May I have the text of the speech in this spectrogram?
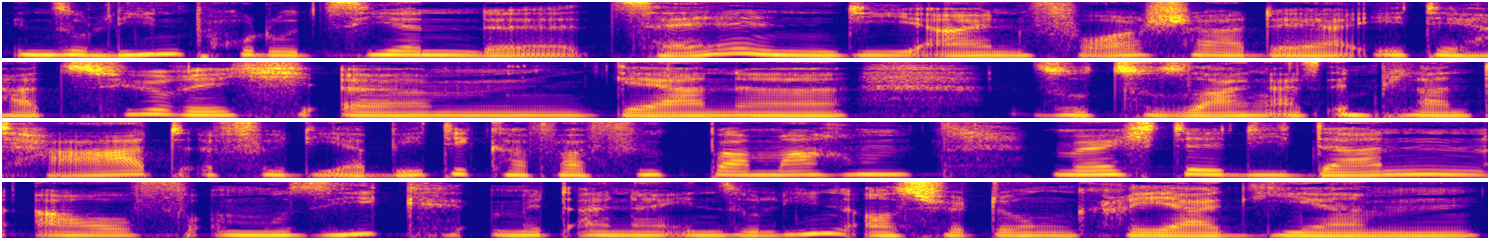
insulinproduzierende Zellen, die ein Forscher der ETH Zürich ähm, gerne sozusagen als Implantat für Diabetiker verfügbar machen möchte, die dann auf Musik mit einer Insulinausschüttung reagieren.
